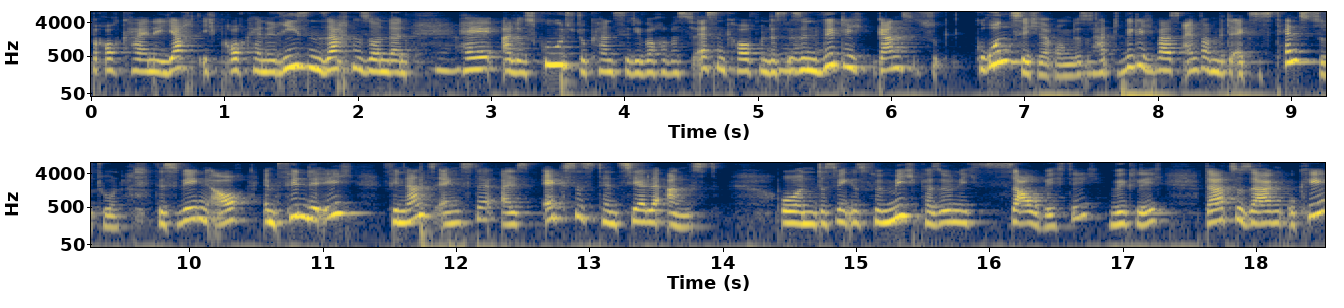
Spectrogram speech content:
brauch keine Yacht, ich brauche keine Riesensachen, sondern hey, alles gut, du kannst dir die Woche was zu essen kaufen. Das sind wirklich ganz Grundsicherung. Das hat wirklich was einfach mit der Existenz zu tun. Deswegen auch empfinde ich Finanzängste als existenzielle Angst. Und deswegen ist für mich persönlich sau wichtig, wirklich, da zu sagen, okay,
